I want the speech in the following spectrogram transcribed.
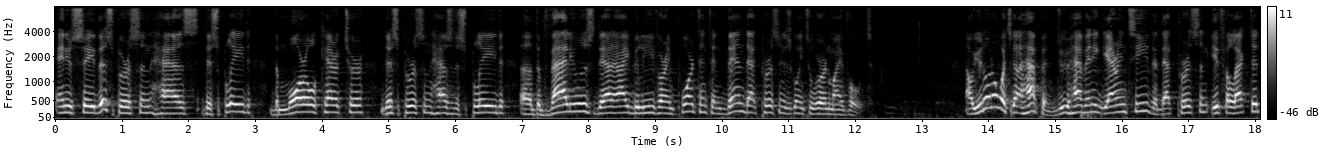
and you say, this person has displayed the moral character, this person has displayed uh, the values that I believe are important, and then that person is going to earn my vote. Now, you don't know what's going to happen. Do you have any guarantee that that person, if elected,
